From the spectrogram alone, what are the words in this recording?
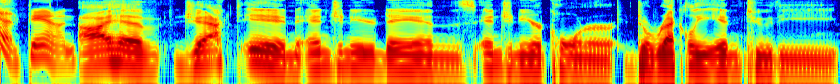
Dan. Dan. I have jacked in Engineer Dan's Engineer Corner directly into the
